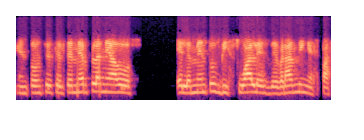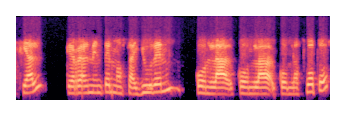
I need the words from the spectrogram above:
Entonces, el tener planeados elementos visuales de branding espacial que realmente nos ayuden con, la, con, la, con las fotos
